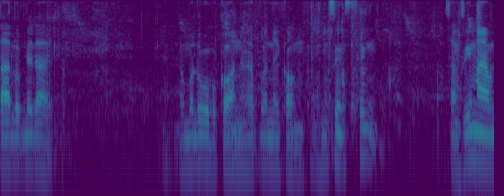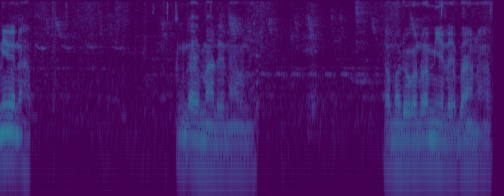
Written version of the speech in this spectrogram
ตาร์ทรถไม่ได้ เรามาดูอุปกรณ์นะครับว่าในกล่องซึ่งซึ่งสั่งซื้อมาวันนี้เลยนะครับเพิ่งได้มาเลยนะวันนี้ เรามาดูกันว่ามีอะไรบ้างนะครับ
